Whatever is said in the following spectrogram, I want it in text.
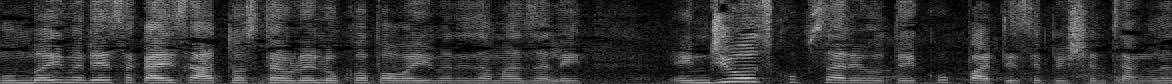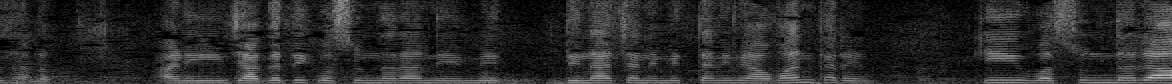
मुंबईमध्ये सकाळी सात वाजता एवढे लोक पवईमध्ये जमा झाले. एनजीओज खूप सारे होते खूप पार्टिसिपेशन चांगलं झालं. आणि जागतिक वसुंधरा निमित्त दिनाच्या निमित्ताने मी आवाहन करेन की वसुंधरा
